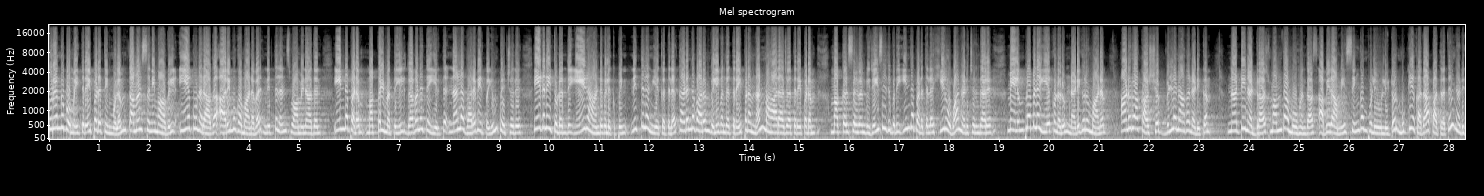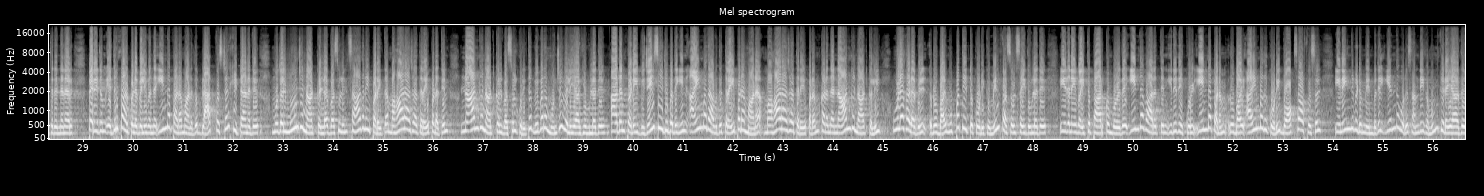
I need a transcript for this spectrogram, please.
குரங்கு பொம்மை திரைப்படத்தின் மூலம் தமிழ் சினிமாவில் இயக்குனராக அறிமுகமானவர் நித்தலன் சுவாமிநாதன். இந்த படம் மக்கள் மத்தியில் கவனத்தை ஈர்த்து நல்ல வரவேற்பையும் பெற்றது. இதனைத் தொடர்ந்து ஏழு ஆண்டுகளுக்கு பின் நித்தலன் இயக்கத்தில் கடந்த வாரம் வெளிவந்த திரைப்படம் தான் மகாராஜா திரைப்படம். மக்கள் செல்வன் விஜய் சேதுபதி இந்த படத்துல ஹீரோவா நடிச்சிருந்தாரு. மேலும் பிரபல இயக்குனரும் நடிகருமான அனுராக் காஷ்யப் வில்லனாக நடிக்க நட்டி நட்ராஜ் மம்தா மோகன்தாஸ் அபிராமி சிங்கம்புலி உள்ளிட்டோர் முக்கிய கதாபாத்திரத்தில் நடித்திருந்தனர். பெரிதும் எதிர்பார்ப்புல வெளிவந்த இந்த படமானது பிளாக் பஸ்டர் ஹிட் ஆனது முதல் மூன்று நாட்கள்ல வசூலில் சாதனை படைத்த மகாராஜா திரைப்படத்தின் நான்கு நாட்கள் வசூல் குறித்த விவரம் ஒன்று வெளியாகியுள்ளது. அதன்படி விஜய் சேதுபதியின் ஐம்பதாவது திரைப்படமான மகாராஜா திரைப்படம் கடந்த நான்கு நாட்களில் உலகளவில் ரூபாய் முப்பத்தி எட்டு கோடிக்கு மேல் வசூல் செய்துள்ளது. இதனை வைத்து பார்க்கும் பொழுது இந்த வாரத்தின் இறுதிக்குள் இந்த படம் ரூபாய் ஐம்பது கோடி பாக்ஸ் ஆபீஸில் இணைந்துவிடும் என்பதில் எந்த ஒரு சந்தேகமும் கிடையாது.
